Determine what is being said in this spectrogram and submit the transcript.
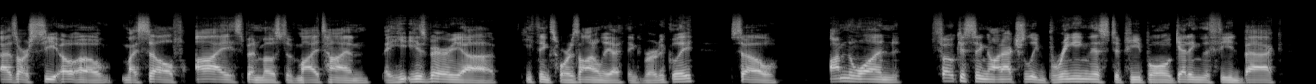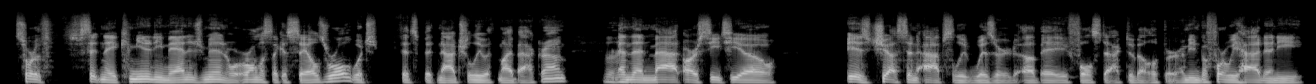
As our COO, myself, I spend most of my time. He, he's very uh, he thinks horizontally. I think vertically. So I'm the one focusing on actually bringing this to people, getting the feedback, sort of sit in a community management or, or almost like a sales role, which fits a bit naturally with my background. Uh-huh. And then Matt, our CTO, is just an absolute wizard of a full stack developer. I mean, before we had any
